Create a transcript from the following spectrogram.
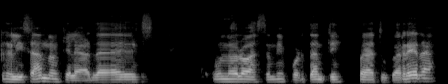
realizando, que la verdad es un logro bastante importante para tu carrera.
